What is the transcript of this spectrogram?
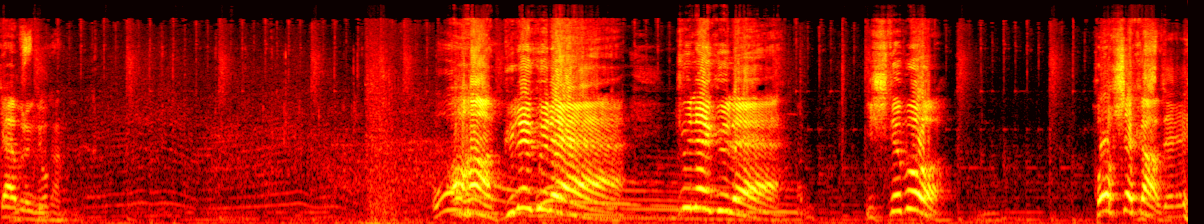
Gel buraya. Gürkan. Aha güle güle. Güle güle. İşte bu. Hoşça kal. İşte,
